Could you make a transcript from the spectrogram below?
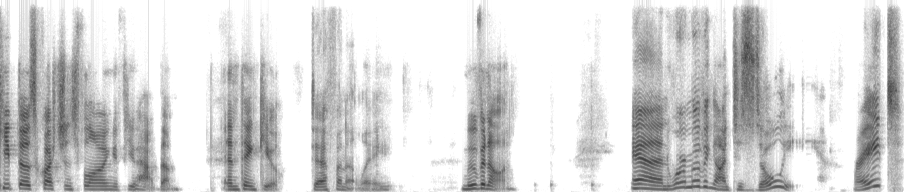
keep those questions flowing if you have them. And thank you. Definitely. Moving on. And we're moving on to Zoe, right?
